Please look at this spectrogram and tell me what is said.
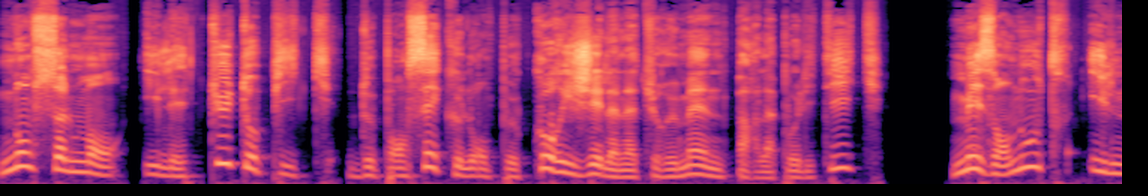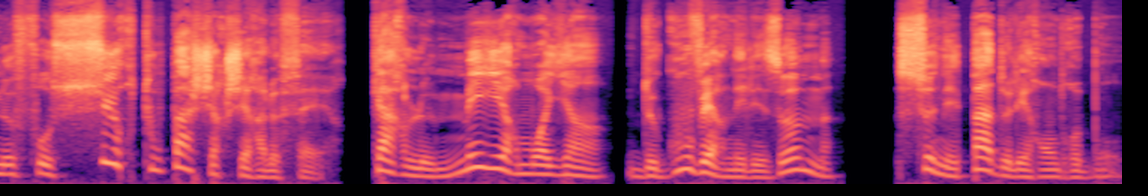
Non seulement il est utopique de penser que l'on peut corriger la nature humaine par la politique, mais en outre, il ne faut surtout pas chercher à le faire, car le meilleur moyen de gouverner les hommes, ce n'est pas de les rendre bons.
